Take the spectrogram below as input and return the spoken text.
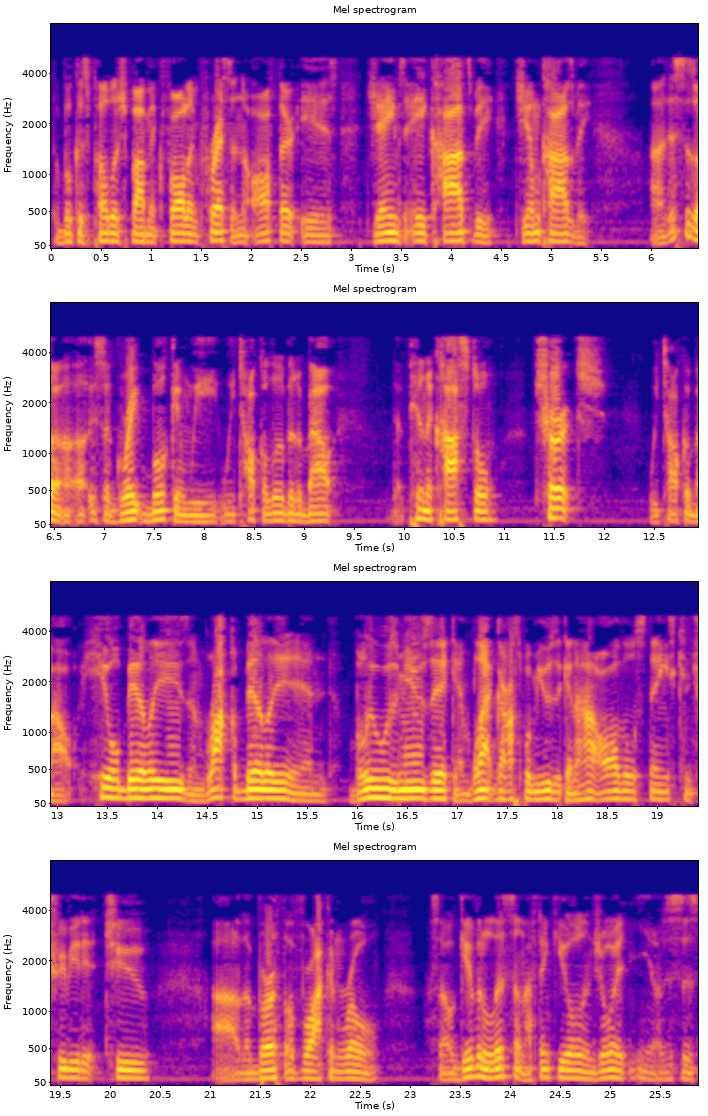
The book is published by McFarland Press, and the author is James A. Cosby, Jim Cosby. Uh, this is a, a it's a great book, and we we talk a little bit about the Pentecostal church, we talk about hillbillies and rockabilly and blues music and black gospel music and how all those things contributed to uh, the birth of rock and roll. So give it a listen. I think you'll enjoy it. You know, this is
